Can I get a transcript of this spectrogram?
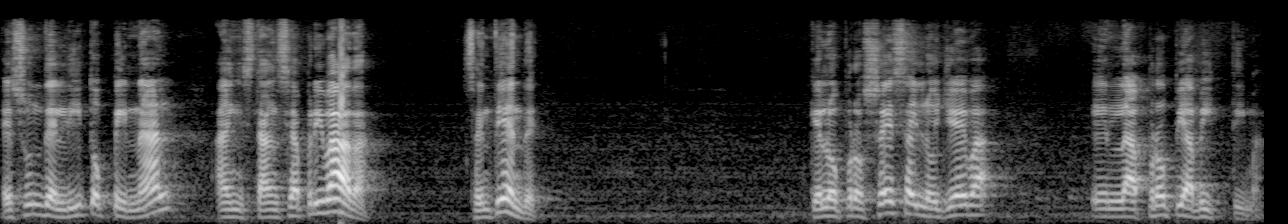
Es un delito penal a instancia privada, ¿se entiende? Que lo procesa y lo lleva en la propia víctima.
